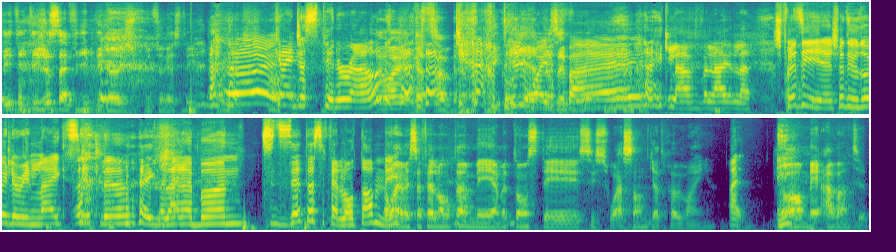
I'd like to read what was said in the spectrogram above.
T'es juste à Philippe, t'es comme, je peux-tu rester? Can I just spin around? Ouais, pas. Wi-Fi. Avec la, la, la- Je ferais des, je ferais des vidéos avec le ring light, ici, là. Exact. La bonne. Tu disais, toi, ça fait longtemps, mais. Ouais, mais ça fait longtemps, mais admettons, c'était c'est 60-80. Ouais. Genre, mais avant type.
